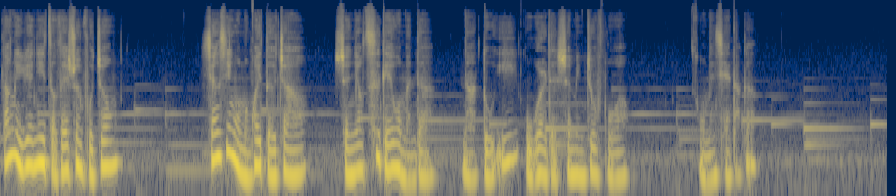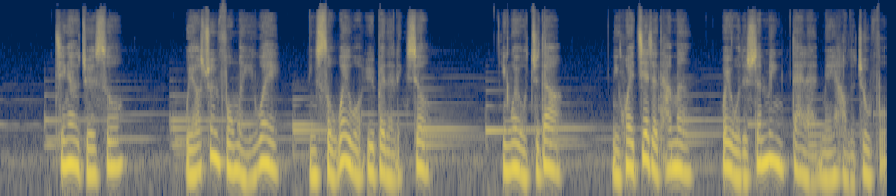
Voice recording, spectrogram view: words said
当你愿意走在顺服中，相信我们会得着神要赐给我们的那独一无二的生命祝福哦。我们一起来祷告。亲爱的耶稣，我要顺服每一位你所为我预备的领袖，因为我知道你会借着他们。为我的生命带来美好的祝福。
